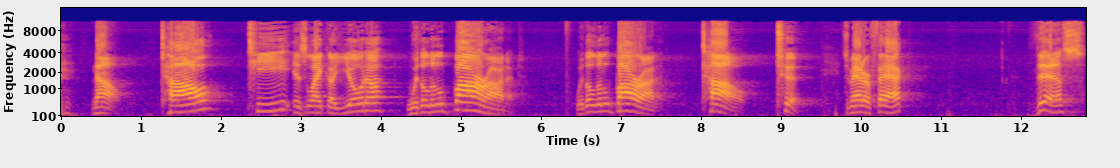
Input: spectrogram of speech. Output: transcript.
now, tau, T, is like a iota with a little bar on it. With a little bar on it. Tau, T. As a matter of fact, this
